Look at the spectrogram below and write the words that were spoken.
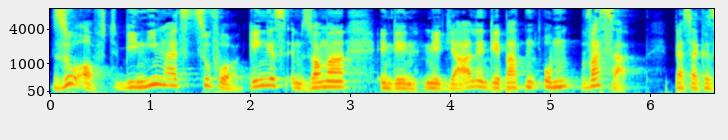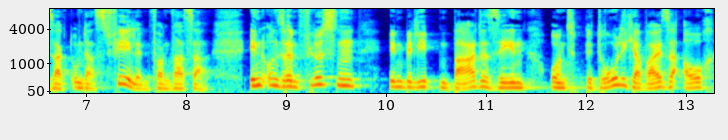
So oft wie niemals zuvor ging es im Sommer in den medialen Debatten um Wasser besser gesagt um das Fehlen von Wasser, in unseren Flüssen, in beliebten Badeseen und bedrohlicherweise auch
